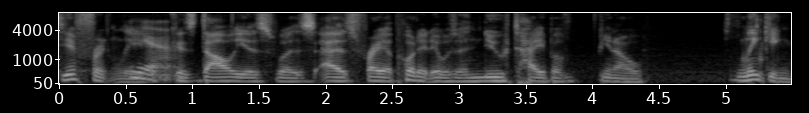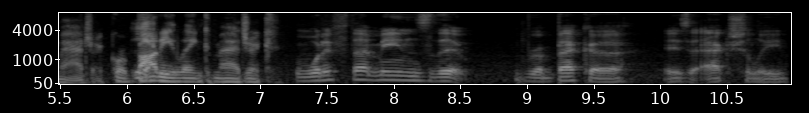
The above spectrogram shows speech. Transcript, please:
differently Yeah. because Dahlia's was, as Freya put it, it was a new type of, you know, linking magic or Yeah. body link magic. What if that means that Rebekah is actually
